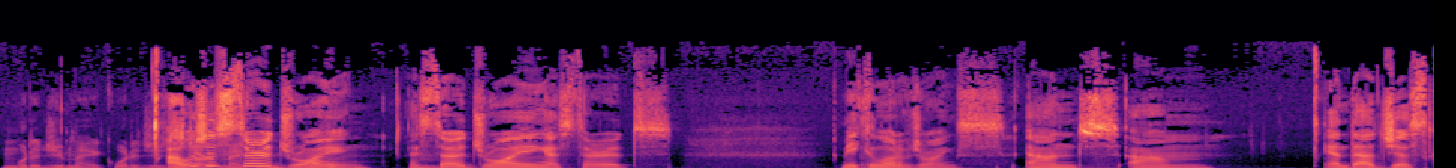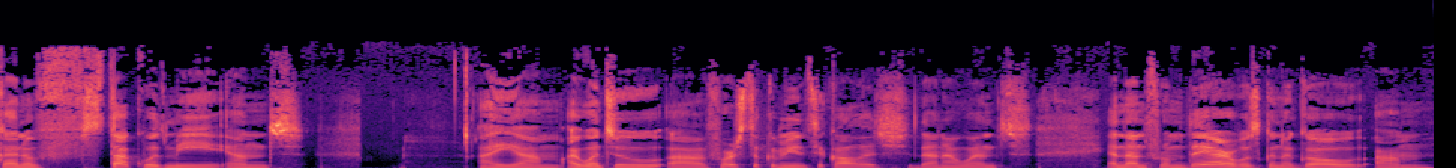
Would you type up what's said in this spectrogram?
What did you make? What did you? I was just started drawing. I Hmm. started drawing. I started making a lot of drawings, Mhm. and um, and that just kind of stuck with me. And I um, I went to uh, first to community college, then I went, and then from there I was gonna go um,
